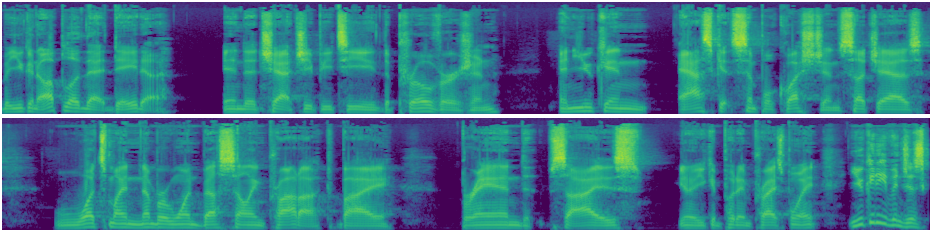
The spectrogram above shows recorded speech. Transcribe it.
but you can upload that data into ChatGPT, the pro version, and you can ask it simple questions such as, What's my number one best selling product by brand, size, you know you can put in price point. You can even just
